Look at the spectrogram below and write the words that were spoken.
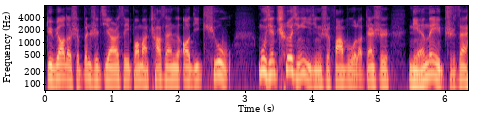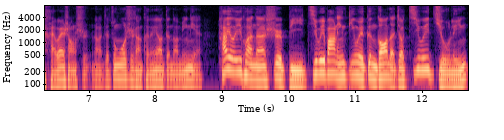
对标的是奔驰 GRC、宝马 X 三跟奥迪 Q 五。目前车型已经是发布了，但是年内只在海外上市啊，在中国市场可能要等到明年。还有一款呢是比 GV 八零定位更高的，叫 GV 九零。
